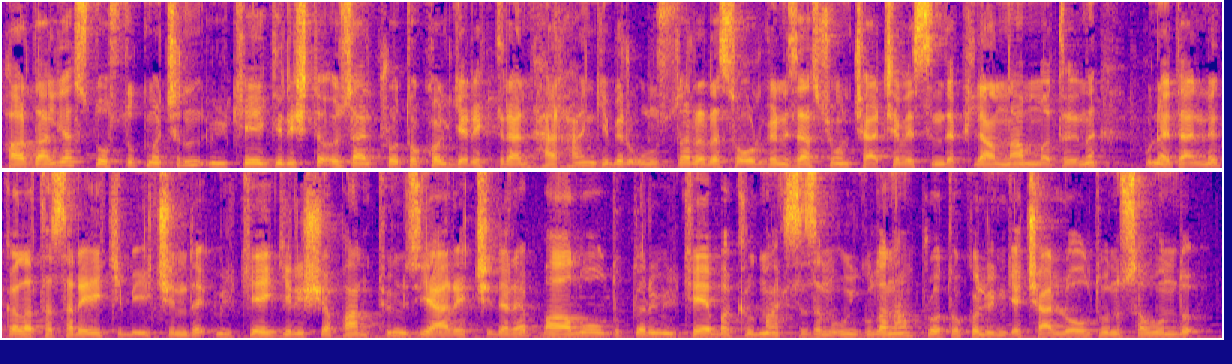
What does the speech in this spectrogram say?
Hardalyas dostluk maçının ülkeye girişte özel protokol gerektiren herhangi bir uluslararası organizasyon çerçevesinde planlanmadığını, bu nedenle Galatasaray ekibi içinde ülkeye giriş yapan tüm ziyaretçilere bağlı oldukları ülkeye bakılmaksızın uygulanan protokolün geçerli olduğunu savundu.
